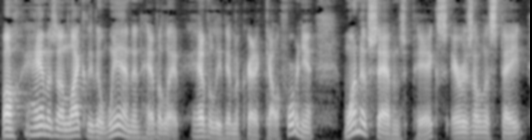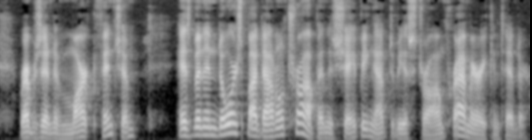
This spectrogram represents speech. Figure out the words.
While Hamm is unlikely to win in heavily, heavily Democratic California, one of Savin's picks, Arizona State Representative Mark Finchem, has been endorsed by Donald Trump and is shaping up to be a strong primary contender.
